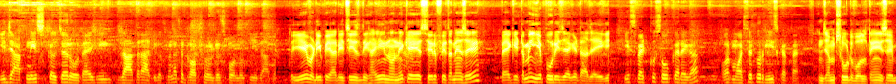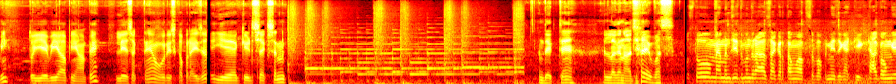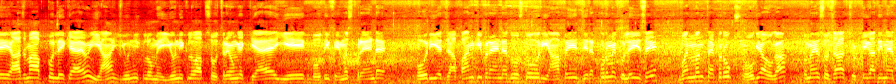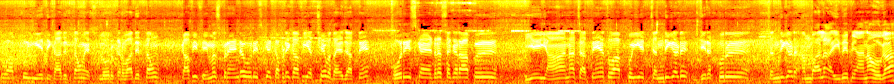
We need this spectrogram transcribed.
ये Japanese culture होता है कि ज़्यादातर आर्टिकल्स में ना ऐसे ड्रॉप शोल्डर्स फॉलो किए जाते हैं। तो ये बड़ी प्यारी चीज़ दिखाई इन्होंने कि सिर्फ़ इतने से पैकेट में ये पूरी जैकेट आ जाएगी। ये स्वेट को सोक करेगा और मॉइस्चर को रिलीज़ करता है। जंप सूट बोलते हैं इसे भी। तो ये भी आप यहाँ पे ले सकते हैं और इसका प्राइस है। ये है किड सेक्शन देखते हैं लगन आ जाए बस। दोस्तों, मैं मंजीत मुंद्रा आशा करता हूँ आप सब अपनी जगह ठीक ठाक होंगे। आज मैं आपको लेके आया हूँ यहाँ यूनिक्लो में। यूनिक्लो आप सोच रहे होंगे, क्या है? ये एक बहुत ही फ़ेमस ब्रांड है और ये जापान की ब्रांड है दोस्तों और यहाँ पे जीरकपुर में खुले इसे वन मंथ अप्रोक्स हो गया होगा। तो मैं सोचा, छुट्टी का दिन है तो आपको ये दिखा देता हूँ एक्सप्लोर करवा देता हूँ। काफ़ी फ़ेमस ब्रांड है और इसके कपड़े काफ़ी अच्छे बताए जाते हैं। और इसका एड्रेस अगर आप ये यहाँ आना चाहते हैं तो आपको ये चंडीगढ़, जीरकपुर, चंडीगढ़ अम्बाला हाईवे पे आना होगा।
